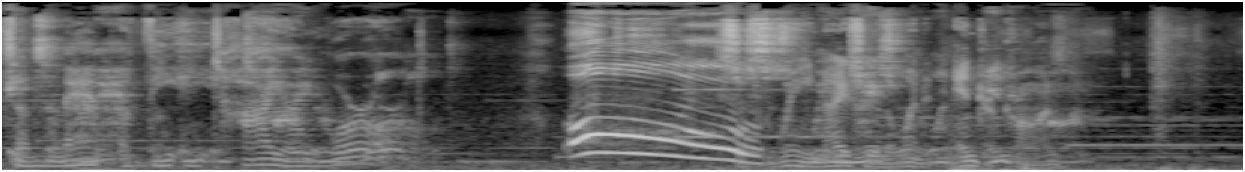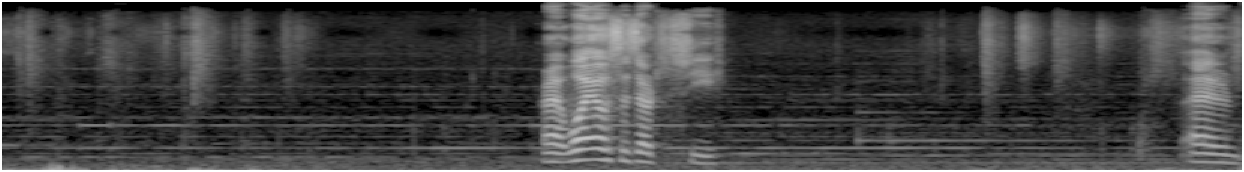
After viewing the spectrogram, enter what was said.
It's a map of the entire world. Oh! This is way nicer than the one at Endercon. Right, what else is there to see? Um,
